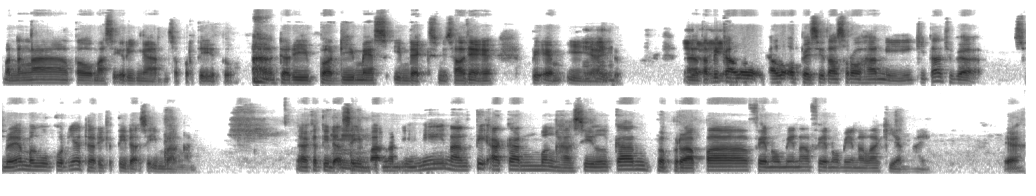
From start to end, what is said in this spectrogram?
menengah atau masih ringan seperti itu. Dari body mass index misalnya ya, BMI-nya hmm. itu. Nah, ya, tapi ya. kalau kalau obesitas rohani kita juga sebenarnya mengukurnya dari ketidakseimbangan. Nah, ketidakseimbangan hmm. ini nanti akan menghasilkan beberapa fenomena-fenomena lagi yang lain. Ya,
